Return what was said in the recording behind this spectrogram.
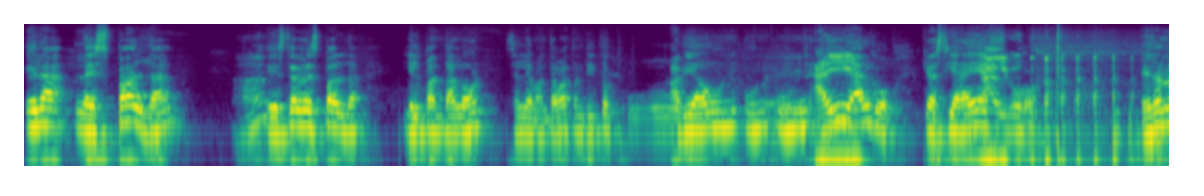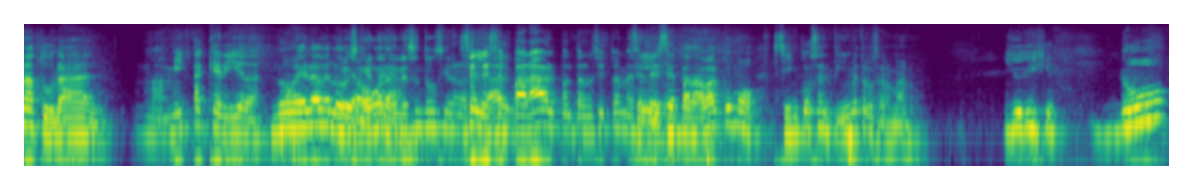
era la espalda, Ajá. esta era la espalda, y el pantalón se levantaba tantito. Había un, un- un- ahí algo que hacía eso. Algo. Era natural, Mamita querida. no era de lo Pero de es que en- ahora. En, ese entonces era Se le separaba el pantaloncito de Se mezclilla. le separaba como 5 centímetros, hermano. Y yo dije, no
